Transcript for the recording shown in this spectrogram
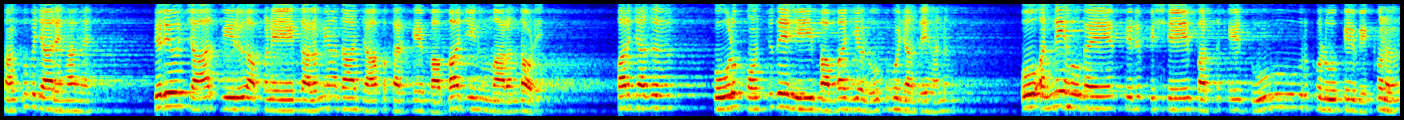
ਸ਼ੰਖ ਵਜਾ ਰਿਹਾ ਹੈ। ਫਿਰ ਉਹ ਚਾਰ ਪੀਰ ਆਪਣੇ ਕਲਮਿਆਂ ਦਾ ਜਾਪ ਕਰਕੇ ਬਾਬਾ ਜੀ ਨੂੰ ਮਾਰਨ ਦੌੜੇ। ਪਰ ਜਦ ਕੋਲ ਪਹੁੰਚਦੇ ਹੀ ਬਾਬਾ ਜੀ ਅਲੋਪ ਹੋ ਜਾਂਦੇ ਹਨ। ਉਹ ਅੰਨੇ ਹੋ ਗਏ, ਫਿਰ ਪਿੱਛੇ ਪਰਤ ਕੇ ਦੂਰ ਖਲੋ ਕੇ ਵੇਖਣ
